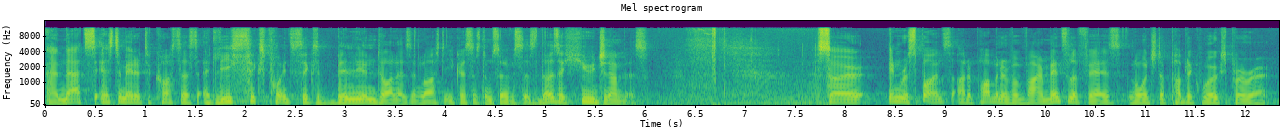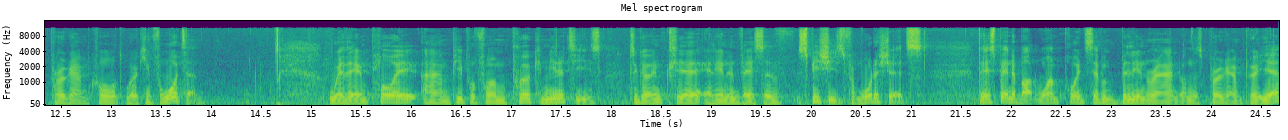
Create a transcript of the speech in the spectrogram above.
And that's estimated to cost us at least $6.6 billion in lost ecosystem services. Those are huge numbers. So in response, our Department of Environmental Affairs launched a public works progr program called Working for Water, where they employ um, people from poor communities to go and clear alien invasive species from watersheds. They spend about 1.7 billion rand on this program per year.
